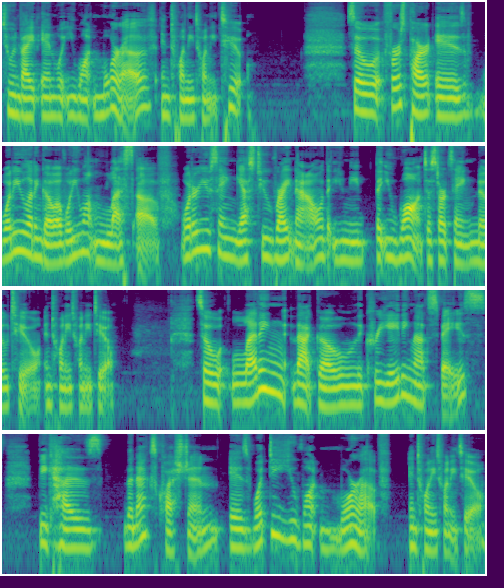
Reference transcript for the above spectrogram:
to invite in what you want more of in 2022. So, first part is what are you letting go of? What do you want less of? What are you saying yes to right now that you need that you want to start saying no to in 2022? So, letting that go, creating that space because the next question is what do you want more of in 2022?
